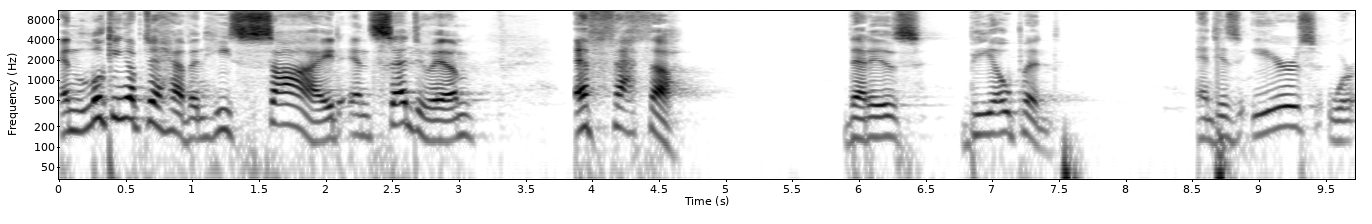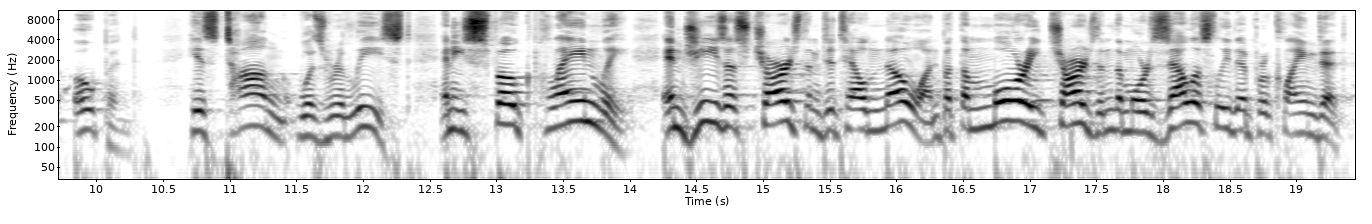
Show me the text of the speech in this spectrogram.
And looking up to heaven, he sighed and said to him, Ephphatha, that is, be opened. And his ears were opened. His tongue was released, and he spoke plainly. And Jesus charged them to tell no one, but the more he charged them, the more zealously they proclaimed it.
